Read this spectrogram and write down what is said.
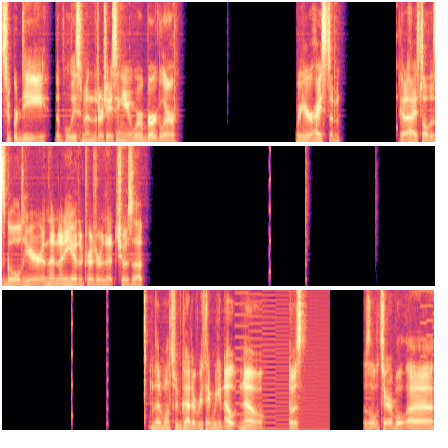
Super D, the policemen that are chasing you. We're a burglar. We're here heisting. Gotta heist all this gold here, and then any other treasure that shows up. And then once we've got everything, we can. Oh no, that was that was a little terrible. Uh,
